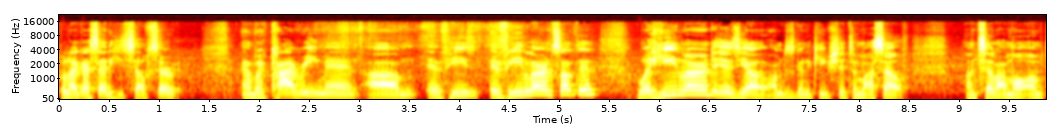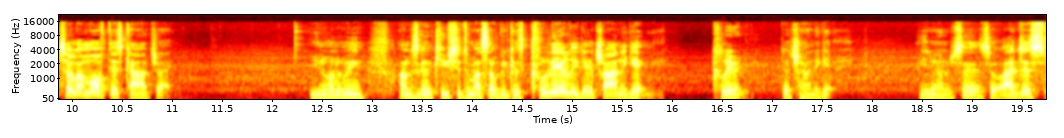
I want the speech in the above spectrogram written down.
But like I said, he's self-serving. And with Kyrie, man, um, if he's if he learned something, what he learned is, yo, I'm just gonna keep shit to myself until I'm until I'm off this contract. You know what I mean? I'm just gonna keep shit to myself because clearly they're trying to get me. Clearly they're trying to get me. You know what I'm saying? So I just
